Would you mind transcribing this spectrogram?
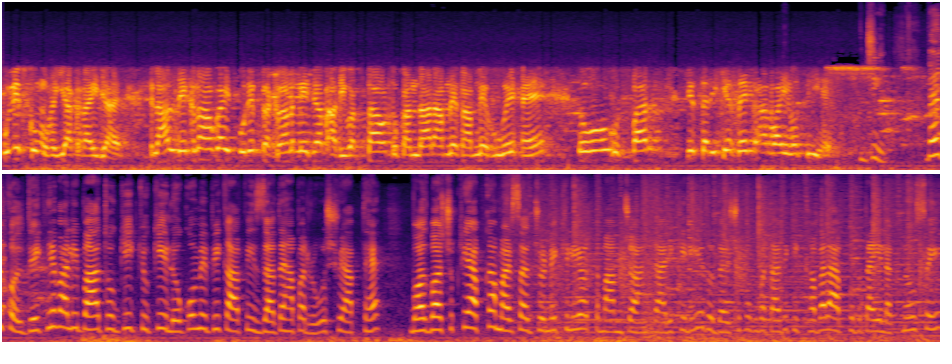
पुलिस को मुहैया कराई जाए। फ़िलहाल देखना होगा इस पूरे प्रकरण में जब अधिवक्ता और दुकानदार आमने सामने हुए हैं तो उस पर किस तरीके से कार्रवाई होती है। जी, बिल्कुल, देखने वाली बात होगी क्योंकि लोगों में भी काफ़ी ज़्यादा यहाँ पर रोष व्याप्त है। बहुत बहुत शुक्रिया आपका हमारे साथ जुड़ने के लिए और तमाम जानकारी के लिए। तो दर्शकों को बता दें कि खबर आपको बताइए लखनऊ से।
